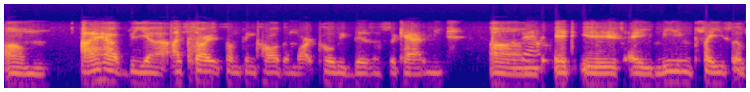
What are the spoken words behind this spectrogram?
Um, I have the uh, I started something called the Mark Coley Business Academy. Um, okay. It is a meeting place of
